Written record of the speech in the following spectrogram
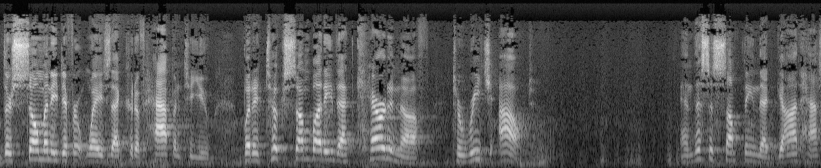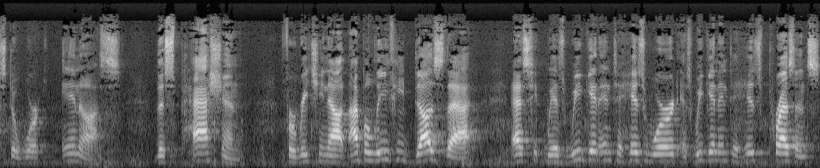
There's so many different ways that could have happened to you. But it took somebody that cared enough to reach out. And this is something that God has to work in us this passion for reaching out. I believe He does that as, he, as we get into His Word, as we get into His presence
